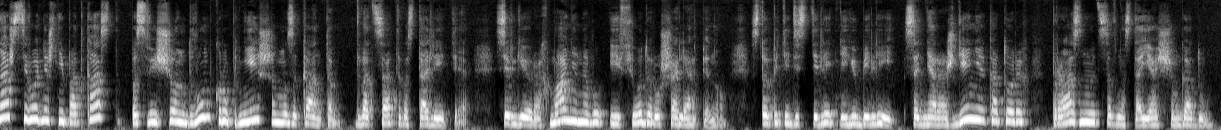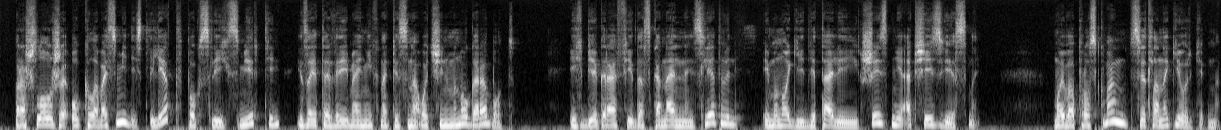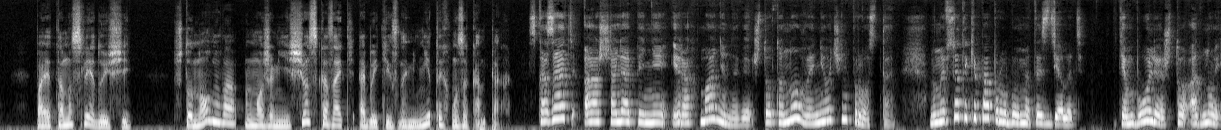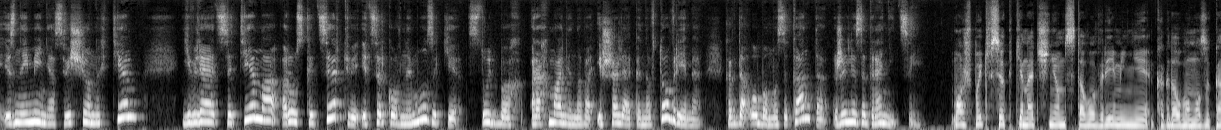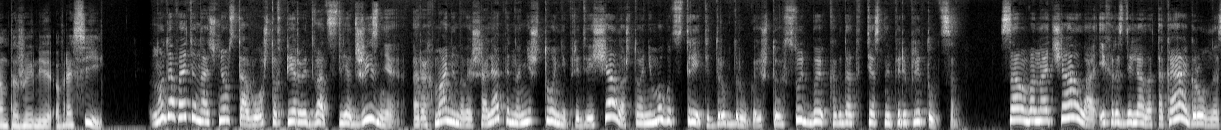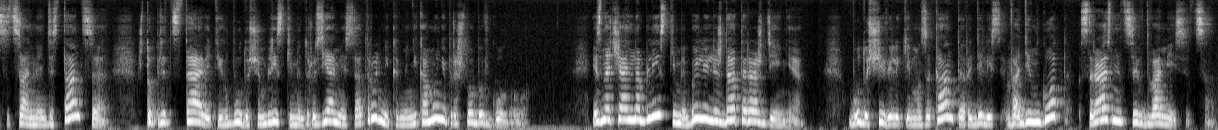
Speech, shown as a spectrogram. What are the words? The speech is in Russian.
Наш сегодняшний подкаст посвящен двум крупнейшим музыкантам 20-го столетия – Сергею Рахманинову и Федору Шаляпину, 150-летний юбилей со дня рождения которых празднуется в настоящем году. Прошло уже около 80 лет после их смерти, и за это время о них написано очень много работ. Их биографии досконально исследовались, и многие детали их жизни общеизвестны. Мой вопрос к вам, Светлана Георгиевна, поэтому следующий. Что нового мы можем еще сказать об этих знаменитых музыкантах? Сказать о Шаляпине и Рахманинове что-то новое не очень просто. Но мы все-таки попробуем это сделать. Тем более, что одной из наименее освещенных тем является тема русской церкви и церковной музыки в судьбах Рахманинова и Шаляпина в то время, когда оба музыканта жили за границей. Может быть, все-таки начнем с того времени, когда оба музыканта жили в России? Ну, давайте начнем с того, что в первые 20 лет жизни Рахманинова и Шаляпина ничто не предвещало, что они могут встретить друг друга и что их судьбы когда-то тесно переплетутся. С самого начала их разделяла такая огромная социальная дистанция, что представить их в будущем близкими друзьями и сотрудниками никому не пришло бы в голову. Изначально близкими были лишь даты рождения – Будущие великие музыканты родились в один год с разницей в два месяца.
